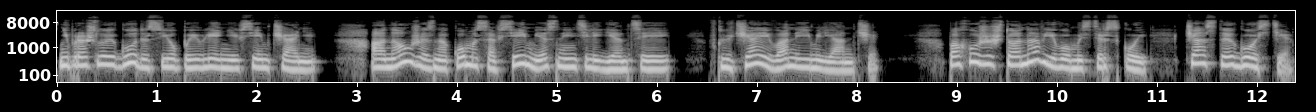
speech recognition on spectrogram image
Не прошло и года с ее появления в Семчане, она уже знакома со всей местной интеллигенцией, включая Ивана Емельяновича. Похоже, что она в его мастерской частая гостья.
